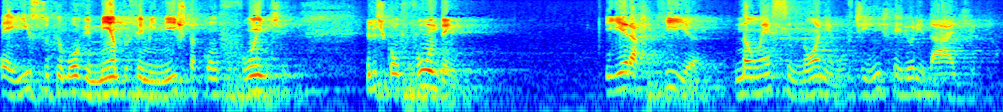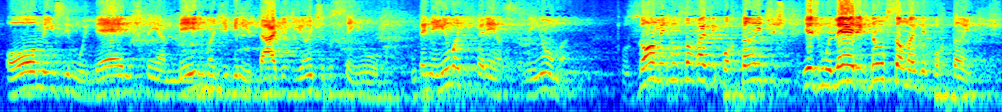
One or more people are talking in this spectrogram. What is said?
É isso que o movimento feminista confunde. Eles confundem. Hierarquia não é sinônimo de inferioridade. Homens e mulheres têm a mesma dignidade diante do Senhor. Não tem nenhuma diferença, nenhuma. Os homens não são mais importantes e as mulheres não são mais importantes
